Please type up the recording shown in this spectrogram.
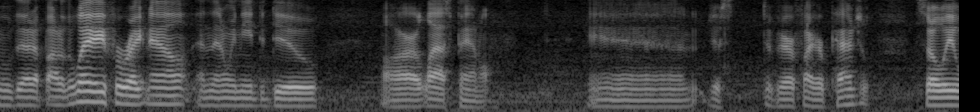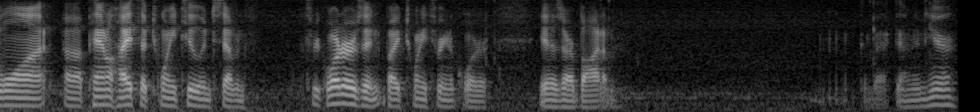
Move that up out of the way for right now, and then we need to do our last panel. And just to verify our panel. So we want uh, panel height of 22 and 7 3 quarters and by 23 and a quarter is our bottom. Come back down in here.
